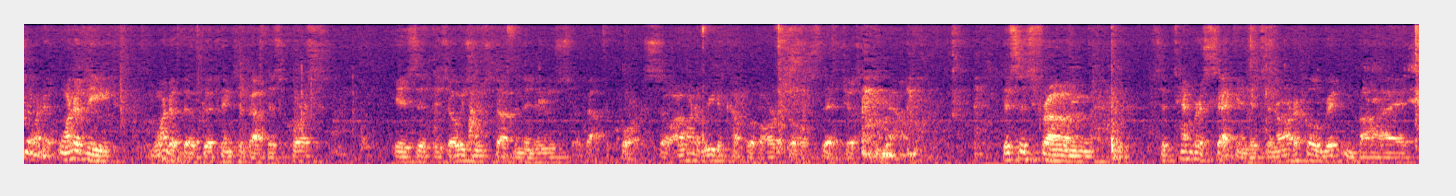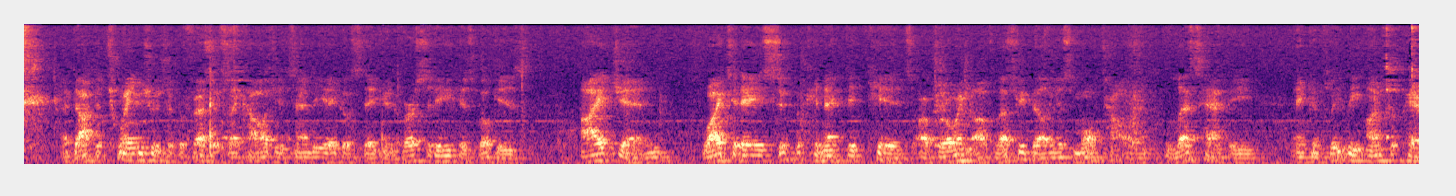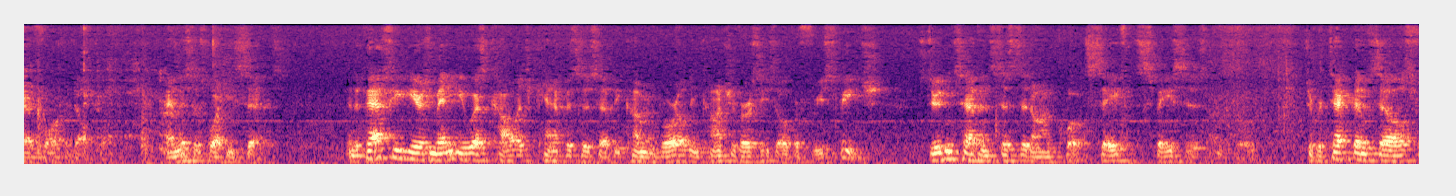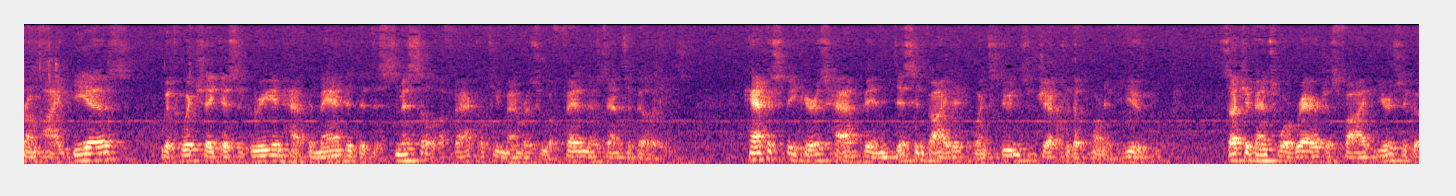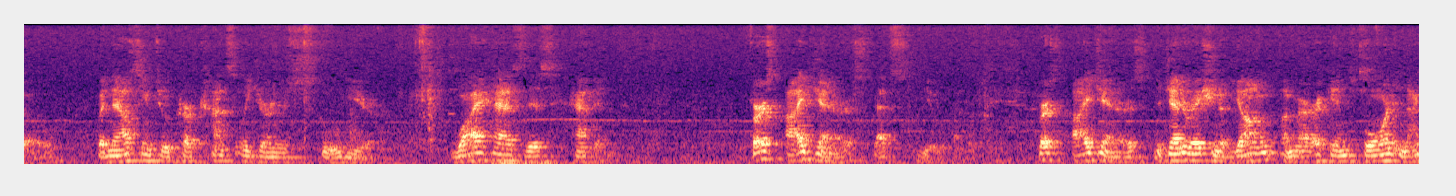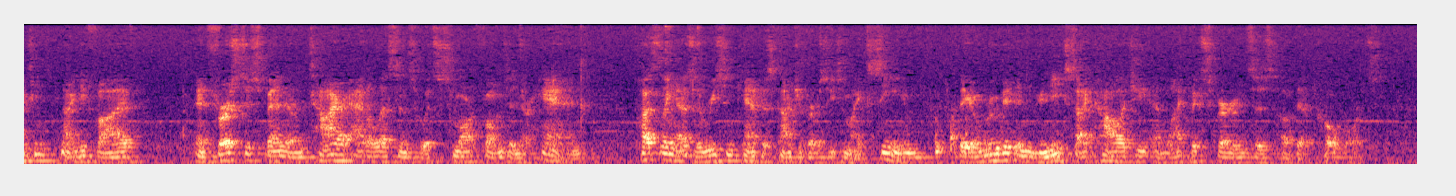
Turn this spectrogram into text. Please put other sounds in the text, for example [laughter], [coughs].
One of- the, one of the good things about this course is that there's always new stuff in the news about the course. So I want to read a couple of articles that just came out. This is from September 2nd. It's an article written by Dr. Twenge, who's a professor of psychology at San Diego State University. His book is iGen, Why Today's Super-Connected Kids Are Growing Up Less Rebellious, More Tolerant, Less Happy, and Completely Unprepared for Adulthood. And this is what he says. In the past few years, many U.S. college campuses have become embroiled in controversies over free speech. Students have insisted on, quote, safe spaces, unquote, to protect themselves from ideas with which they disagree and have demanded the dismissal of faculty members who offend their sensibilities. Campus speakers have been disinvited when students object to their point of view. Such events were rare just five years ago, but now seem to occur constantly during the school year. Why has this happened? First, iGeners, that's you. First, iGeners, the generation of young Americans born in 1995 and first to spend their entire adolescence with smartphones in their hand, puzzling as the recent campus controversies might seem, they are rooted in the unique psychology and life experiences of their cohorts.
